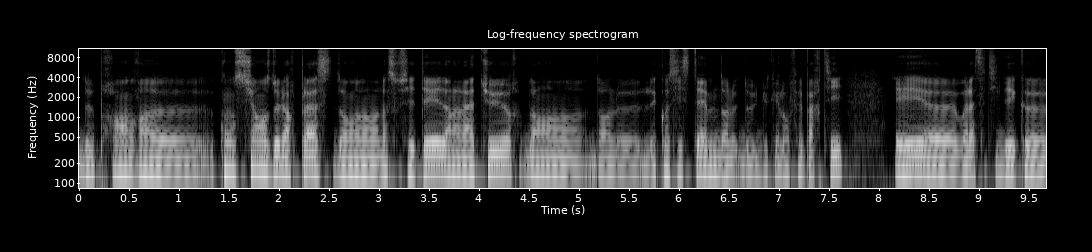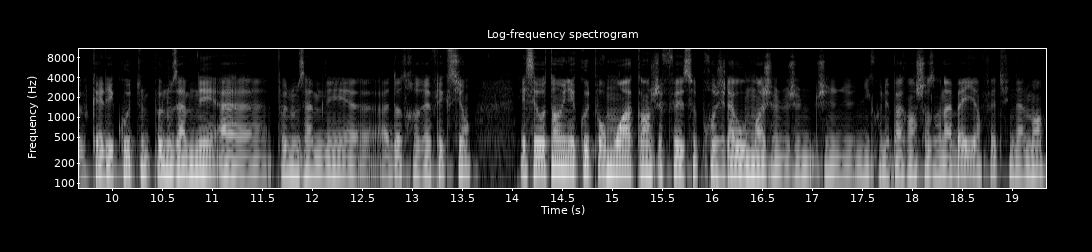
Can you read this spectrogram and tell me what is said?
de, prendre euh, conscience de leur place dans la société, dans la nature, dans, dans l'écosystème duquel on fait partie. Et euh, voilà cette idée que qu'elle écoute peut nous amener à peut nous amener euh, à d'autres réflexions. Et c'est autant une écoute pour moi quand j'ai fait ce projet-là où moi je, je, je n'y connais pas grand-chose en abeille en fait finalement.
